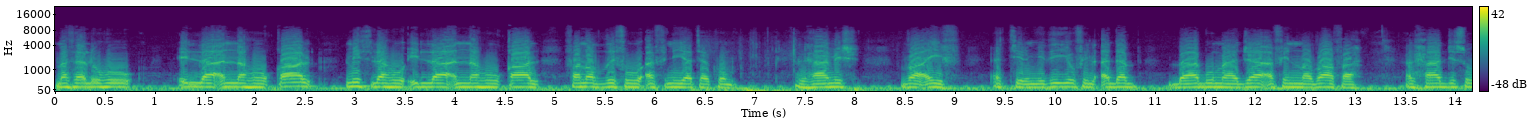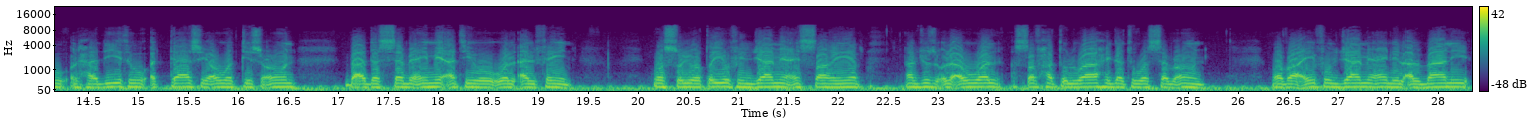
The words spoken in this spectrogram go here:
مثله إلا أنه قال مثله إلا أنه قال فنظفوا أفنيتكم. الهامش ضعيف. الترمذي في الأدب باب ما جاء في النظافة. الحادث الحديث التاسع والتسعون بعد السبعمائة والألفين. والسيوطي في الجامع الصغير. الجزء الأول الصفحة الواحدة والسبعون. وضعيف الجامع للألباني.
